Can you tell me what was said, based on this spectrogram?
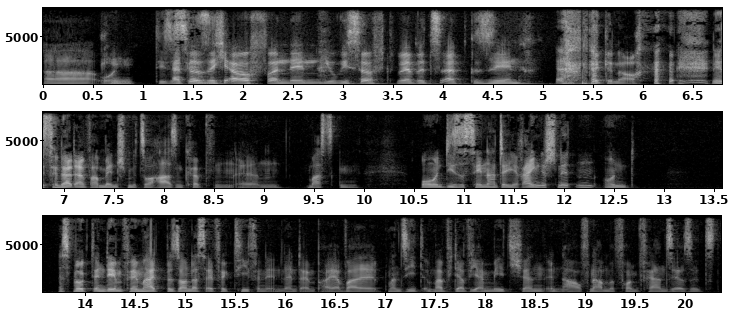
Äh, okay. Und diese Hat er sich auch von den Ubisoft Rabbits abgesehen? genau. nee, es sind halt einfach Menschen mit so Hasenköpfen, ähm, Masken. Und diese Szene hat er hier reingeschnitten und es wirkt in dem Film halt besonders effektiv in Inland Empire, weil man sieht immer wieder, wie ein Mädchen in einer Aufnahme vom Fernseher sitzt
